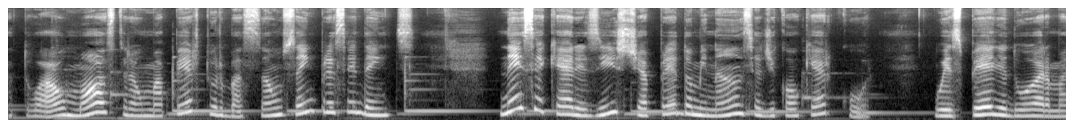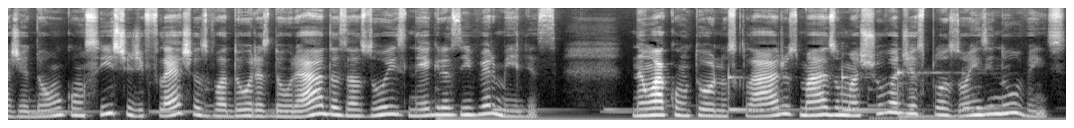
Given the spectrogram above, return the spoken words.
atual mostra uma perturbação sem precedentes. Nem sequer existe a predominância de qualquer cor. O espelho do Armagedon consiste de flechas voadoras douradas, azuis, negras e vermelhas. Não há contornos claros, mas uma chuva de explosões e nuvens,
